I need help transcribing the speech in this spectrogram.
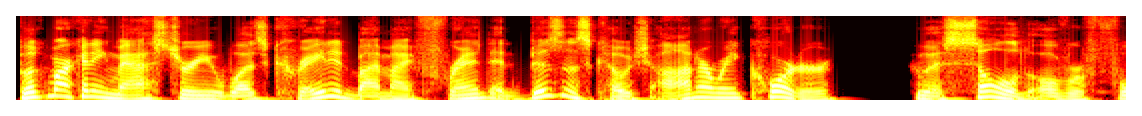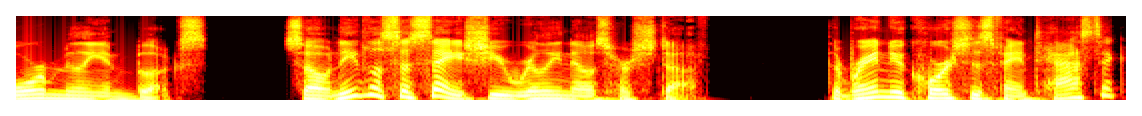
Book Marketing Mastery was created by my friend and business coach, Ray Corder, who has sold over 4 million books. So, needless to say, she really knows her stuff. The brand new course is fantastic.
